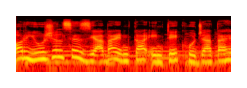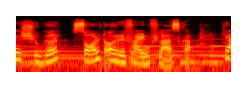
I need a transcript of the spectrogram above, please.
और यूजुअल से ज़्यादा इनका इंटेक हो जाता है शुगर सॉल्ट और रिफाइंड फ्लास का। क्या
